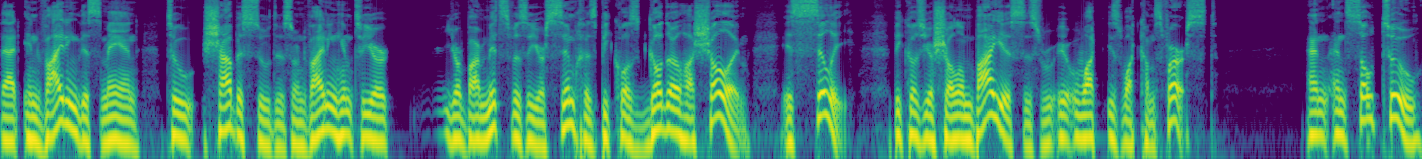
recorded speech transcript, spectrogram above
that inviting this man to Shabbos Sudas or inviting him to your your bar mitzvahs or your simchas because Godel HaSholem is silly because your shalom bayis is what is what comes first, and and so too.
